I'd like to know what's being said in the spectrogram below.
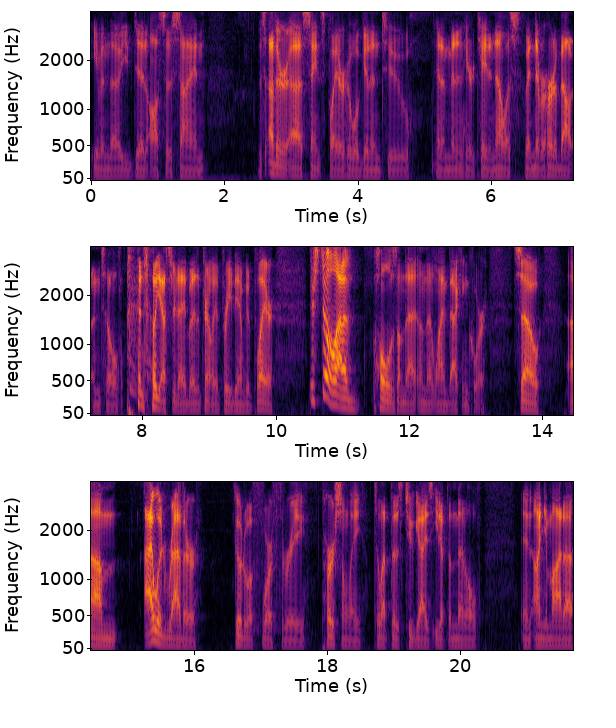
even though you did also sign this other uh, Saints player who we'll get into in a minute here, Kaden Elliss, who I'd never heard about until until yesterday, but is apparently a pretty damn good player. There's still a lot of holes on that on that linebacking core, so um, I would rather go to a four-three personally to let those two guys eat up the middle, and Onyemata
